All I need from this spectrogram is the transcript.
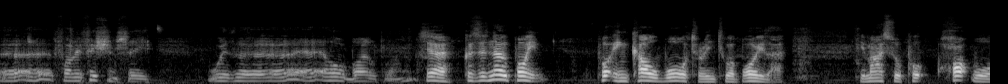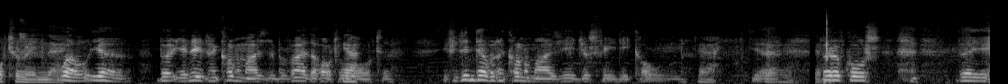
uh, uh, for efficiency with uh, uh, all boiler plants. yeah, because there's no point putting cold water into a boiler. You might as well put hot water in there. Well, yeah, but you need an economizer to provide the hot Yeah. water. If you didn't have an economizer, you'd just feed it cold. Yeah. Yeah. Yeah, yeah. But of course, the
